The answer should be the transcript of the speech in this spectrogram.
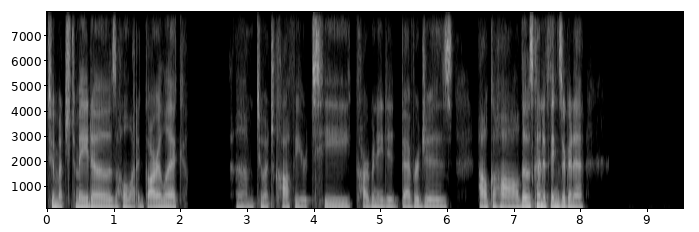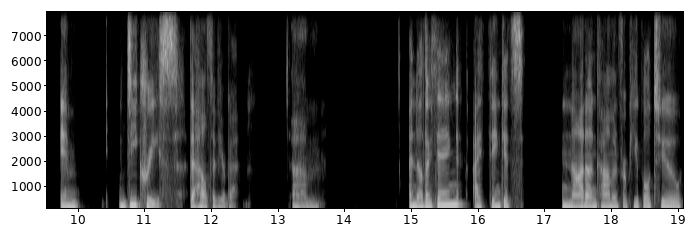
too much tomatoes, a whole lot of garlic, um, too much coffee or tea, carbonated beverages, alcohol, those kind of things are going to Im- decrease the health of your gut. Um, another thing, I think it's not uncommon for people to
